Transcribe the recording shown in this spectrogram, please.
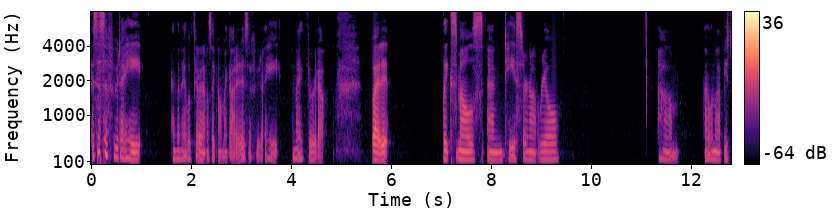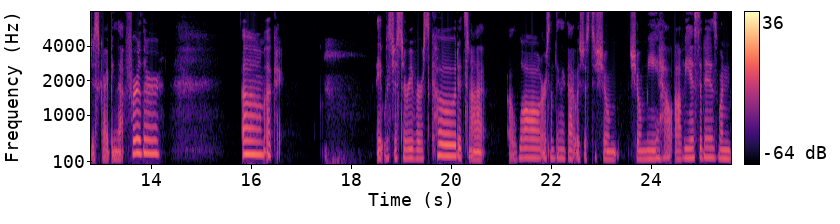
Is this a food I hate? And then I looked at it and I was like, oh my God, it is a food I hate. And I threw it out. But it, like, smells and tastes are not real. Um, I will not be describing that further. Um, okay. It was just a reverse code. It's not a law or something like that. It was just to show show me how obvious it is when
